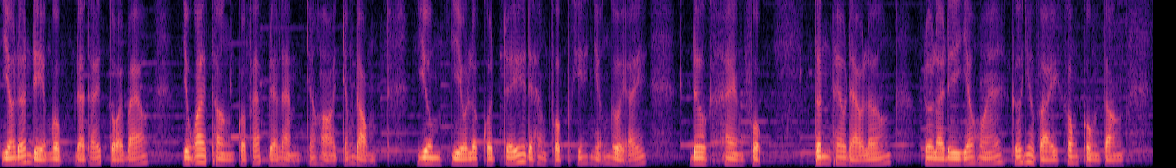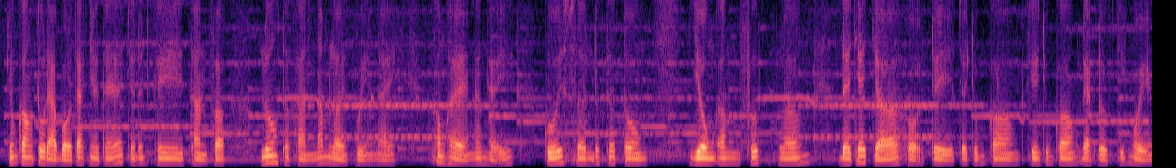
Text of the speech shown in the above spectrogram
dẫn đến địa ngục để thấy tội báo, dùng oai thần của Pháp để làm cho họ chấn động, dùng diệu lực của trí để hàng phục khiến những người ấy được hàng phục, tin theo đạo lớn, rồi lại đi giáo hóa, cứ như vậy không cùng tận. Chúng con tu đạo Bồ Tát như thế cho đến khi thành Phật, luôn thực hành năm lời nguyện này, không hề ngân nghỉ, cuối sinh Đức Thế Tôn, dùng ân phước lớn để che chở hội trì cho chúng con, khiến chúng con đạt được chí nguyện.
